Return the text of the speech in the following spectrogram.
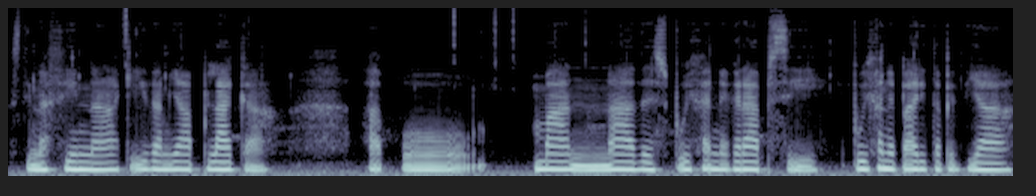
στην Αθήνα και είδα μια πλάκα από μανάδες που είχαν γράψει που είχαν πάρει τα παιδιά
